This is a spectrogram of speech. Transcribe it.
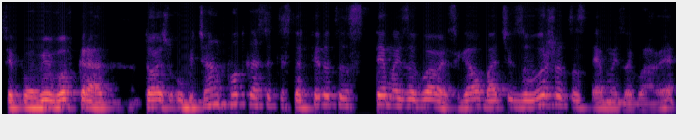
се появи в края. Тоест, обичайно подкастите стартират с тема и заглавие. Сега обаче завършват с тема и заглавие.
